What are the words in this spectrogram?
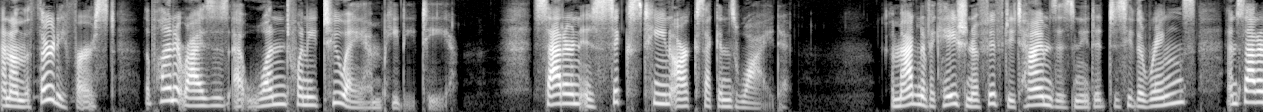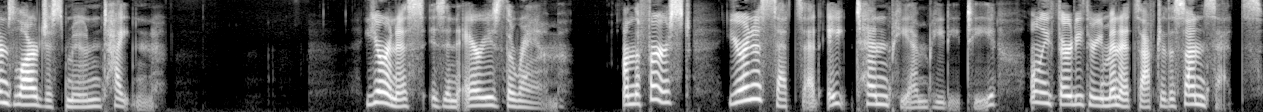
and on the 31st, the planet rises at 1:22 a.m. PDT. Saturn is 16 arcseconds wide. A magnification of 50 times is needed to see the rings and Saturn's largest moon, Titan. Uranus is in Aries the Ram. On the 1st, Uranus sets at 8:10 p.m. PDT, only 33 minutes after the sun sets.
